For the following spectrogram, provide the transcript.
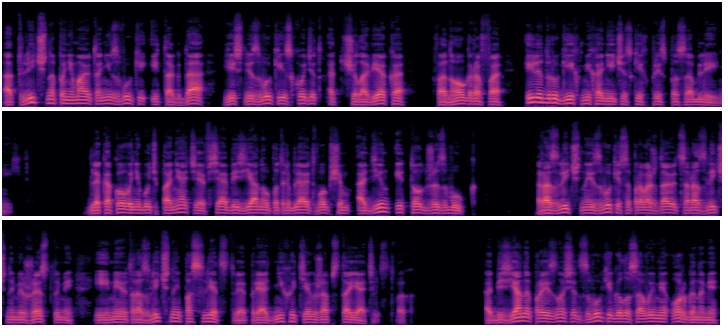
Отлично понимают они звуки и тогда, если звуки исходят от человека, фонографа или других механических приспособлений. Для какого-нибудь понятия все обезьяны употребляют в общем один и тот же звук. Различные звуки сопровождаются различными жестами и имеют различные последствия при одних и тех же обстоятельствах. Обезьяны произносят звуки голосовыми органами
